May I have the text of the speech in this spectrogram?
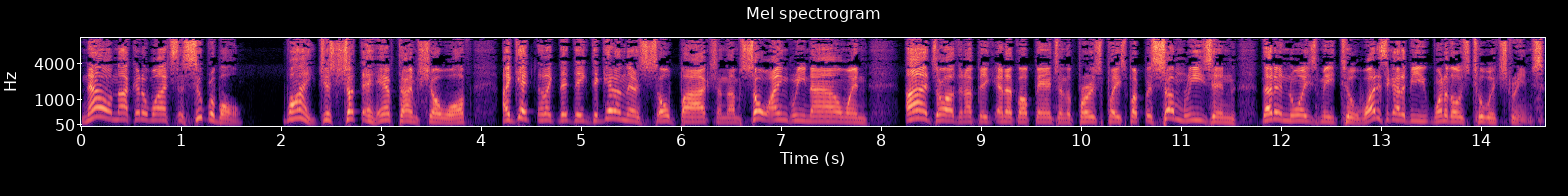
now I'm not going to watch the Super Bowl." Why? Just shut the halftime show off. I get like they, they, they get on their soapbox, and I'm so angry now. And odds are they're not big NFL fans in the first place, but for some reason that annoys me too. Why does it got to be one of those two extremes?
